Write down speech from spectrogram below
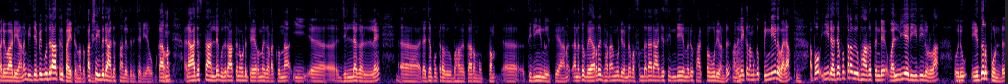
പരിപാടിയാണ് ബി ജെ പി ഗുജറാത്തിൽ പയറ്റുന്നത്. പക്ഷേ ഇത് രാജസ്ഥാനിൽ തിരിച്ചടിയാകും. കാരണം രാജസ്ഥാനിലെ ഗുജറാത്തിനോട് ചേർന്ന് കിടക്കുന്ന ഈ ജില്ലകളിലെ രജപുത്ര വിഭാഗക്കാർ മൊത്തം തിരിഞ്ഞു നിൽക്കുകയാണ്. അതിനകത്ത് വേറൊരു ഘടകം കൂടിയുണ്ട് വസുന്ധര രാജ സിന്ധ്യ എന്നൊരു ഫാക്ടർ കൂടിയുണ്ട്. അതിലേക്ക് നമുക്ക് പിന്നീട് വരാം. അപ്പോൾ ഈ രജപുത്ര വിഭാഗത്തിന്റെ വലിയ രീതിയിലുള്ള ഒരു എതിർപ്പുണ്ട്.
